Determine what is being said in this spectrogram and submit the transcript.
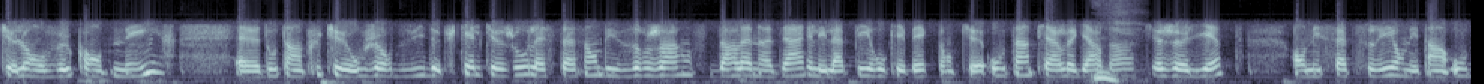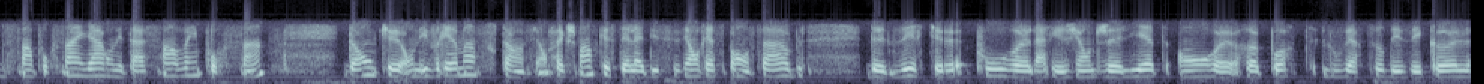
que l'on veut contenir. Euh, d'autant plus qu'aujourd'hui, depuis quelques jours, la situation des urgences dans la Nodière, elle est la pire au Québec. Donc, euh, autant Pierre Le Gardeur que Joliette on est saturé, on est en haut du 100% Hier, on était à 120% donc, euh, on est vraiment sous tension. Fait que je pense que c'était la décision responsable de dire que pour euh, la région de Joliette, on euh, reporte l'ouverture des écoles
